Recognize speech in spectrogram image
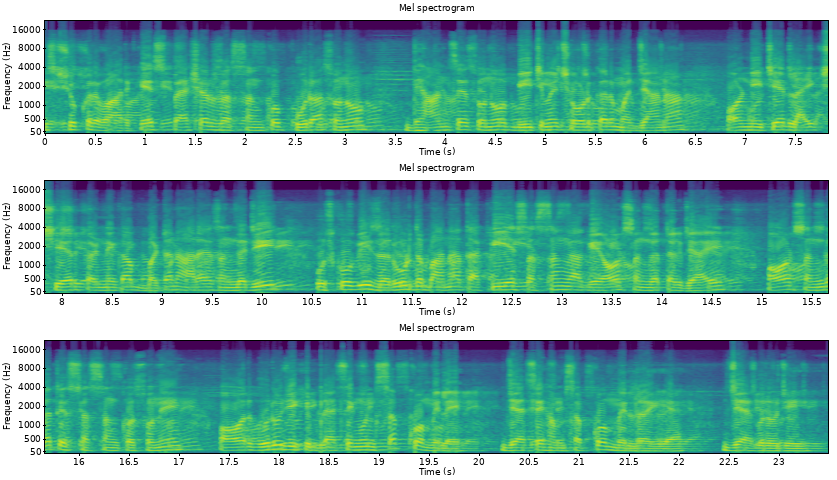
इस शुक्रवार के स्पेशल सत्संग को पूरा सुनो, ध्यान से सुनो, बीच में छोड़कर मत जाना और नीचे लाइक शेयर करने का बटन आ रहा है संगत जी। उसको भी ज़रूर दबाना ताकि ये सत्संग आगे और संगत तक जाए और संगत इस सत्संग को सुने और गुरु जी की ब्लेसिंग उन सबको मिले, जैसे हम सबको मिल रही है। जय गुरु जी।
